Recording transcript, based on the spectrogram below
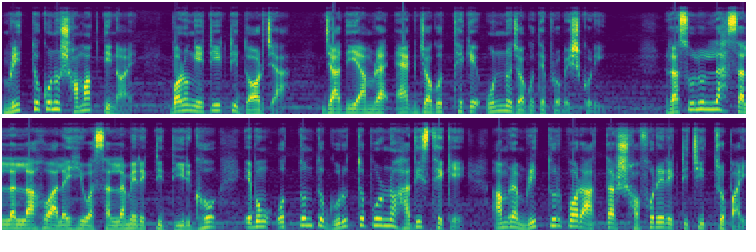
মৃত্যু কোনো সমাপ্তি নয়, বরং এটি একটি দরজা, যা দিয়ে আমরা এক জগৎ থেকে অন্য জগতে প্রবেশ করি। রাসূলুল্লাহ সাল্লাহ আলাইহি ওয়াসাল্লামের একটি দীর্ঘ এবং অত্যন্ত গুরুত্বপূর্ণ হাদিস থেকে আমরা মৃত্যুর পর আত্মার সফরের একটি চিত্র পাই।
